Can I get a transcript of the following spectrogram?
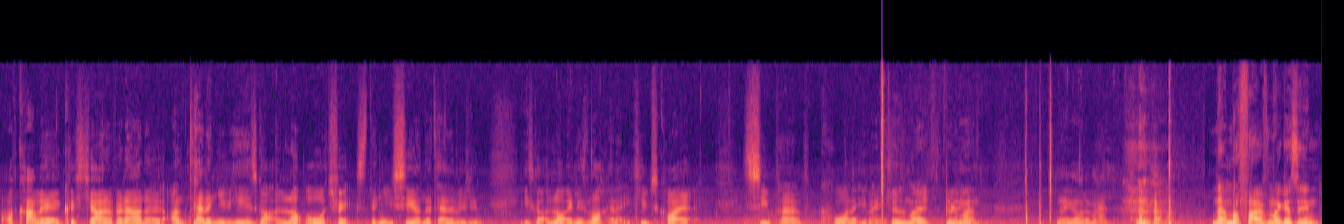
I've come here, Cristiano Ronaldo. I'm telling you, he's got a lot more tricks than you see on the television. He's got a lot in his locker that he keeps quiet. Superb quality, mate. Cheers, mate. You're Brilliant. man. No, you're the man. Number five magazine,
